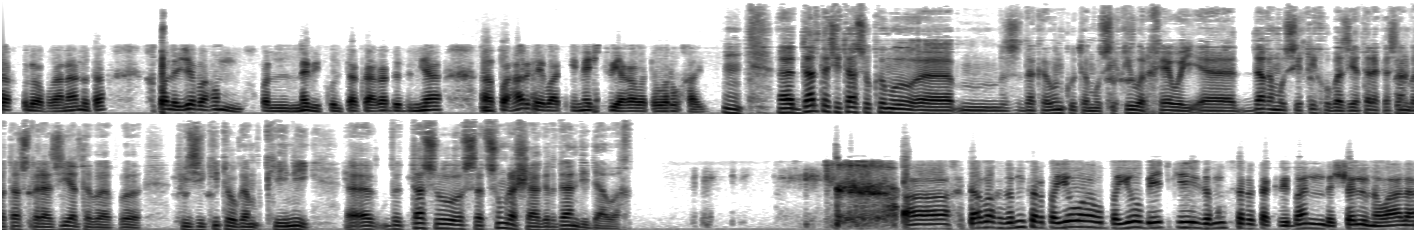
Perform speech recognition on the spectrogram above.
ته خپل افغانانو ته خپل ژبه هم خپل نوي کولتا کاغه د دنیا په هر هیواد کې مشت وی هغه ته وروخای دلته چې تاسو کوم زده کوونکو ته موسیقي ورخوي دغه موسیقي خو به زیاتره کسان به تاسو ته راځي البته به فزیکی توګه کینی تاسو څومره شاګردان دي دا وخت دا وخت زموږ سره په یو په یو بیچ کې زموږ سره تقریبا د شلو نواله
